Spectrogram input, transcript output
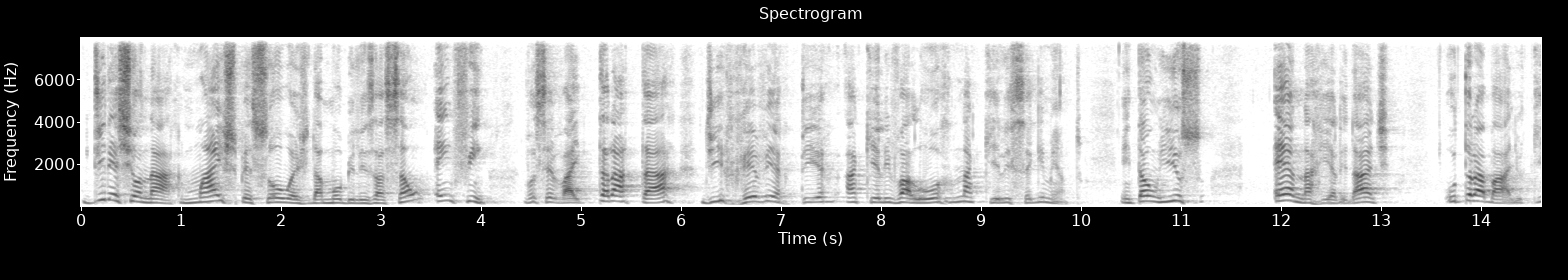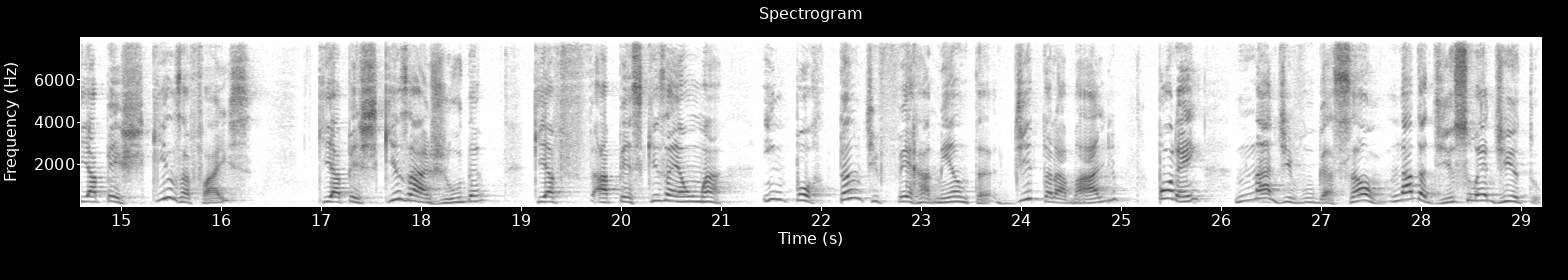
direcionar mais pessoas da mobilização, enfim, você vai tratar de reverter aquele valor naquele segmento. Então, isso é, na realidade, o trabalho que a pesquisa faz, que a pesquisa ajuda, que a, a pesquisa é uma importante ferramenta de trabalho, porém, na divulgação, nada disso é dito.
